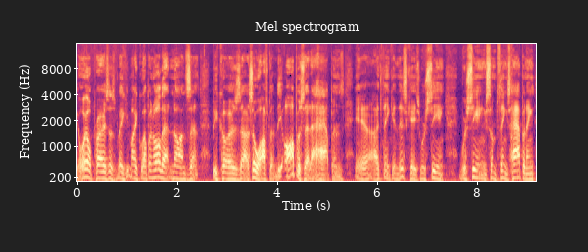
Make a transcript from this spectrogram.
the oil prices make, might go up, and all that nonsense because uh, so often the opposite happens. And I think in this case we're seeing we're seeing some things happening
